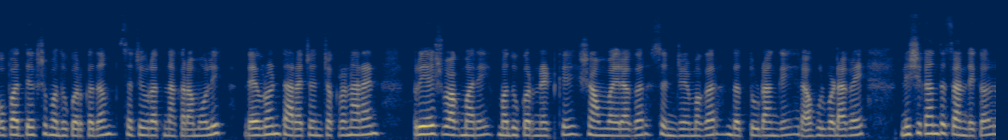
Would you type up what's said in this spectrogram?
उपाध्यक्ष मधुकर कदम सचिव रत्नाकर मौलिक रेवरन ताराचंद चक्रनारायण प्रियेश वाघमारे मधुकर नेटके श्याम वैरागर संजय मगर दत्तू डांगे राहुल वडागळे निशिकांत चांदेकर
